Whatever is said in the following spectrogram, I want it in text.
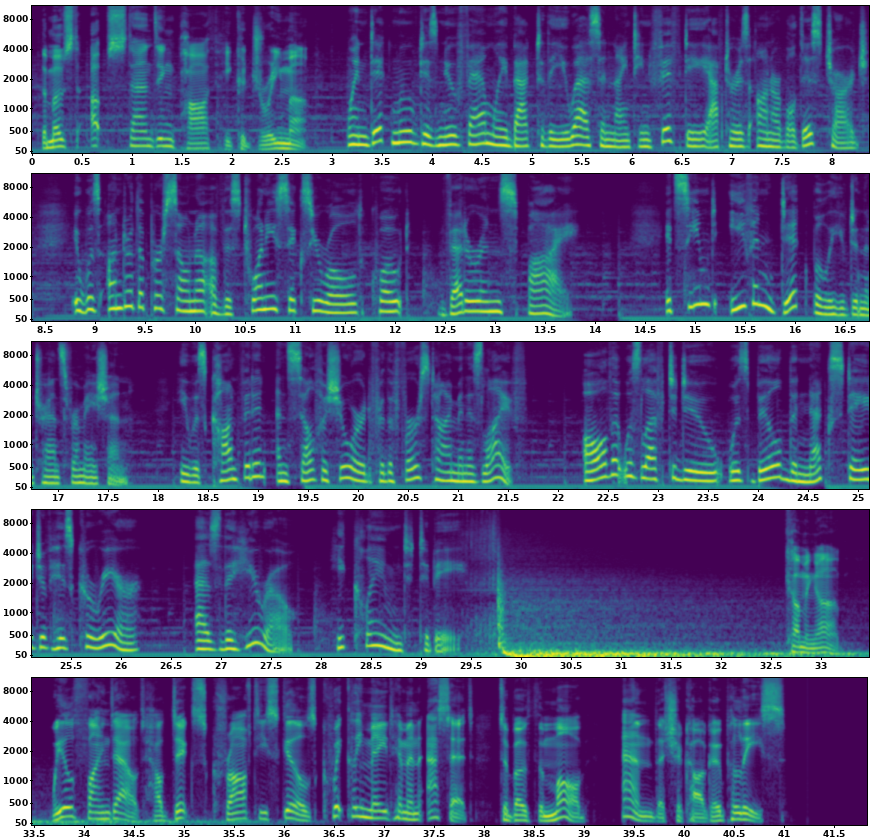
The most upstanding path he could dream up. When Dick moved his new family back to the U.S. in 1950 after his honorable discharge, it was under the persona of this 26 year old, quote, veteran spy. It seemed even Dick believed in the transformation. He was confident and self assured for the first time in his life. All that was left to do was build the next stage of his career as the hero he claimed to be. Coming up, we'll find out how Dick's crafty skills quickly made him an asset to both the mob and the Chicago police.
